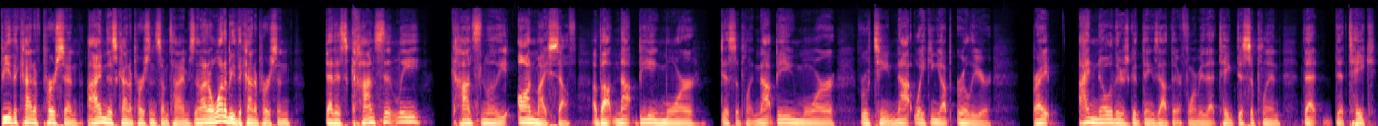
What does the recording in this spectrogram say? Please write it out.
be the kind of person, I'm this kind of person sometimes, and I don't want to be the kind of person that is constantly, constantly on myself about not being more disciplined, not being more routine, not waking up earlier, right? I know there's good things out there for me that take discipline, that that take,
